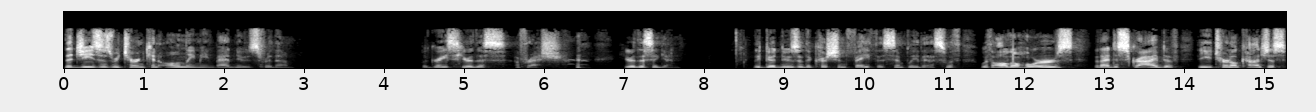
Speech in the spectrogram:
that Jesus' return can only mean bad news for them. But Grace, hear this afresh. hear this again. The good news of the Christian faith is simply this. With, with all the horrors that I described of the eternal conscious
